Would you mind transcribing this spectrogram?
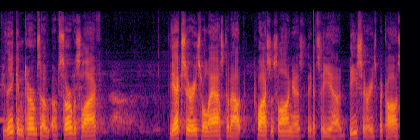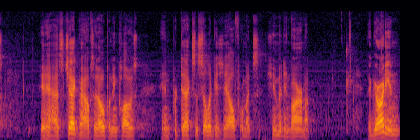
if you think in terms of, of service life, the X series will last about twice as long as the, the uh, D series because it has check valves that open and close and protects the silica gel from its humid environment. The Guardian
